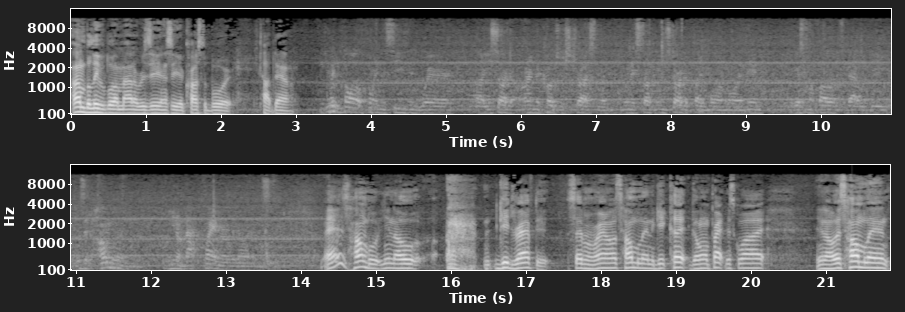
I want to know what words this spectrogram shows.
unbelievable amount of resiliency across the board, top down. Did you recall a point in the season where uh, you started to earn the coach's trust when, when, they start, when you started to play more and more? And then I guess my follow up to that would be, was it humbling, you know, not playing early on in the season? Man, it's humble, you know, get drafted seven rounds, humbling to get cut, go on practice squad. You know, it's humbling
